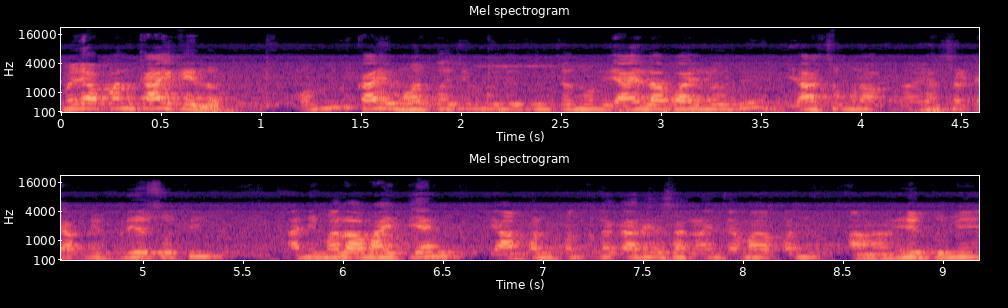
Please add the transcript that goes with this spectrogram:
म्हणजे आपण काय केलं? पण काही महत्त्वाचे मुद्दे तुमच्यासमोर यायला पाहिजे होते. यासमोर आपण यासाठी आपली प्रेस होती आणि मला माहिती आहे की आपण पत्रकार हे सगळ्यांच्या मा- आपण हे तुम्ही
